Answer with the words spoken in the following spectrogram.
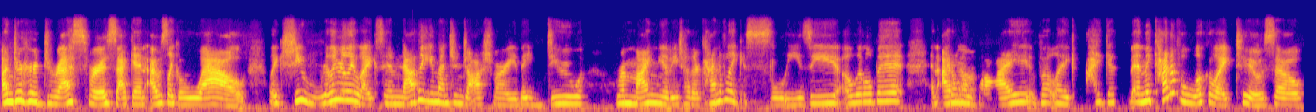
under her dress for a second. I was like, wow. Like she really, really mm-hmm. likes him. Now that you mentioned Josh Murray, they do remind me of each other, kind of like sleazy a little bit. And I don't know why, but like I get and they kind of look alike too. So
